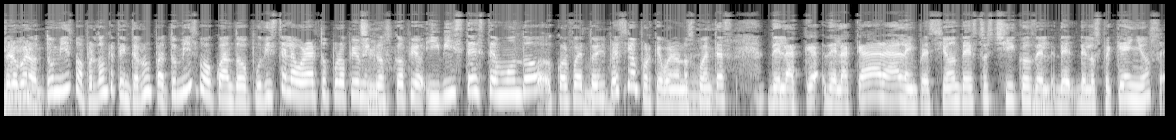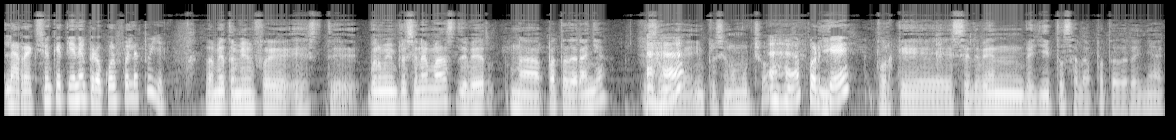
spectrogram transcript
Pero bueno, tú mismo, perdón que te interrumpa, tú mismo, cuando pudiste elaborar tu propio Sí. microscopio y viste este mundo, ¿cuál fue tu impresión? Porque bueno, nos Eh. cuentas de la, de la cara, la impresión de estos chicos, del- de, de los pequeños, la reacción que tienen, pero ¿cuál fue la tuya? La mía también fue, este, bueno, me impresioné más de ver una pata de araña. Eso Ajá. me impresionó mucho. Ajá, ¿por qué? Porque se le ven vellitos a la pata de araña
